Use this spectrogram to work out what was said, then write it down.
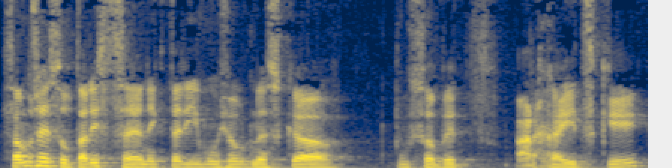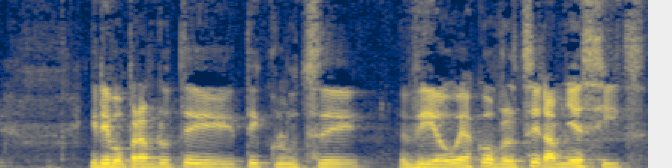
Samozřejmě jsou tady scény, které můžou dneska působit archaicky, kdy opravdu ty, ty kluci vyjou jako vlci na měsíc,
